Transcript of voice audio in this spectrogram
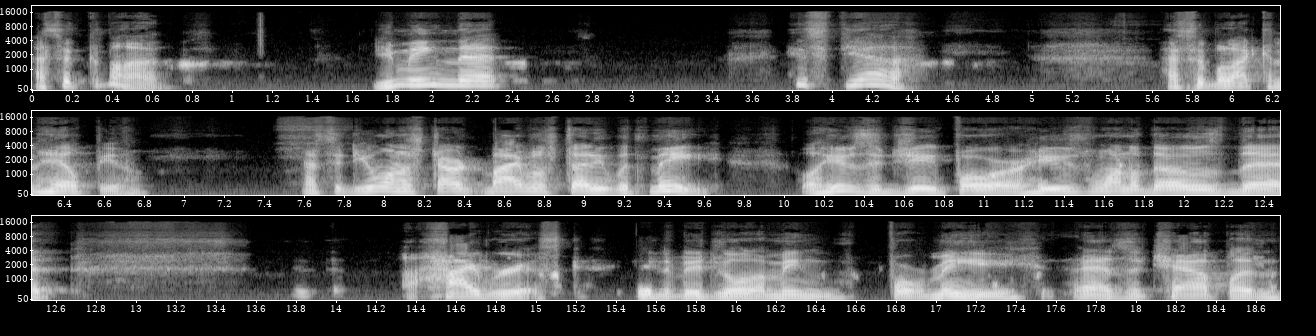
I said, "Come on, you mean that?" He said, "Yeah." I said, "Well, I can help you." I said, "Do you want to start Bible study with me?" Well, he was a G four. He was one of those that a high risk individual. I mean, for me as a chaplain,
